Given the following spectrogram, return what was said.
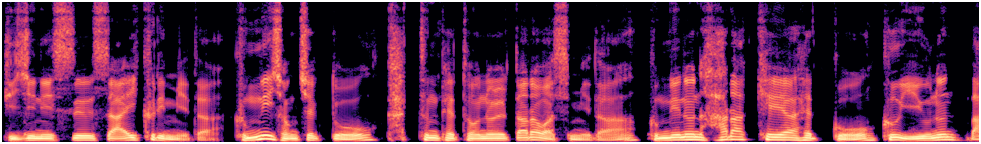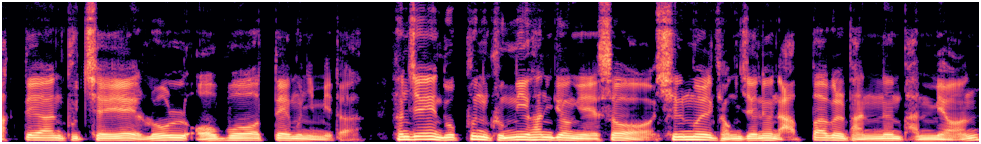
비즈니스 사이클입니다. 금리 정책도 같은 패턴을 따라왔습니다. 금리는 하락해야 했고 그 이유는 막대한 부채의 롤오버 때문입니다. 현재의 높은 금리 환경에서 실물 경제는 압박을 받는 반면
